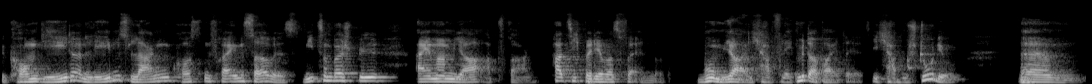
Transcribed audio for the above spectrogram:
bekommt jeder einen lebenslangen kostenfreien Service, wie zum Beispiel einmal im Jahr abfragen. Hat sich bei dir was verändert? Boom, ja, ich habe vielleicht Mitarbeiter jetzt, ich habe ein Studio. Mhm. Ähm,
